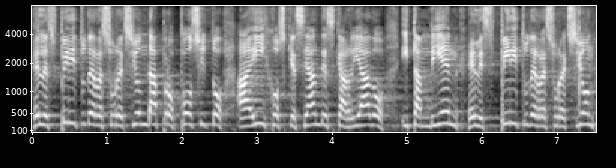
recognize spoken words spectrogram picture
El espíritu de resurrección da propósito a hijos que se han descarriado y también el espíritu de resurrección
